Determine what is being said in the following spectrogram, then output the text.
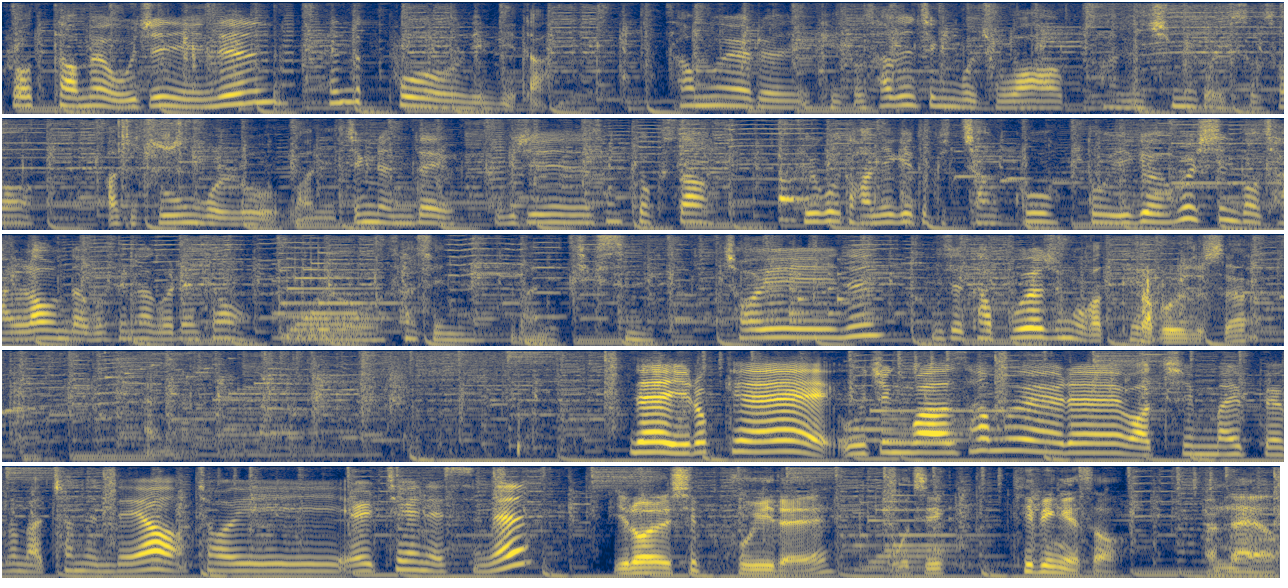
그렇다면 우진이는 핸드폰입니다. 사무엘은 이렇게 또 사진 찍는 걸 좋아하고 하는 취미가 있어서 아주 좋은 걸로 많이 찍는데 우진 성격상 들고 다니기도 귀찮고 또 이게 훨씬 더 잘 나온다고 생각을 해서 이걸로 사진을 많이 찍습니다. 저희는 이제 다 보여준 것 같아요. 다 보여줬어요? 네, 이렇게 우진과 사무엘의 왓츠 인 마이 백을 마쳤는데요. 저희 LTNS는 1월 19일에 오직 티빙에서 만나요.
